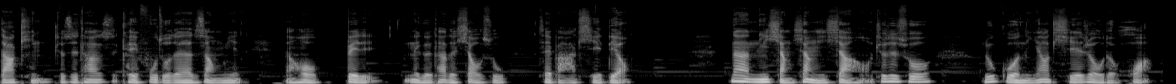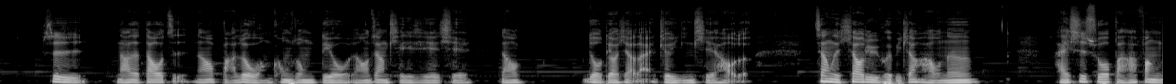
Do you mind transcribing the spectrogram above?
docking，就是它是可以附着在它上面，然后被那个它的酵素再把它切掉。那你想象一下哈，就是说，如果你要切肉的话，是拿着刀子，然后把肉往空中丢，然后这样切切切切切，然后。肉掉下来就已经切好了，这样的效率会比较好呢？还是说把它放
